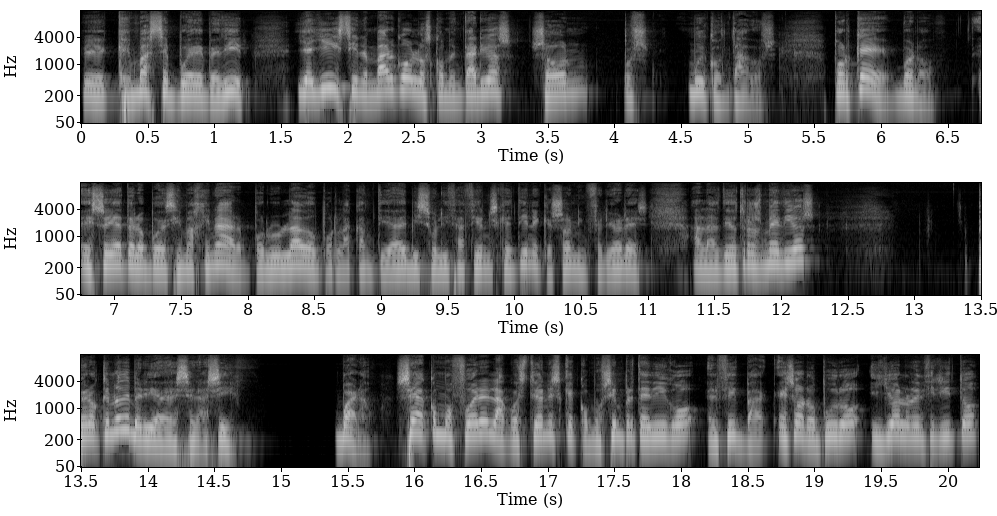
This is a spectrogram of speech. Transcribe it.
eh, ¿qué más se puede pedir? Y allí, sin embargo, los comentarios son pues muy contados. ¿Por qué? Bueno, eso ya te lo puedes imaginar. Por un lado, por la cantidad de visualizaciones que tiene, que son inferiores a las de otros medios, pero que no debería de ser así. Bueno, sea como fuere, la cuestión es que, como siempre te digo, el feedback es oro puro y yo lo necesito,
